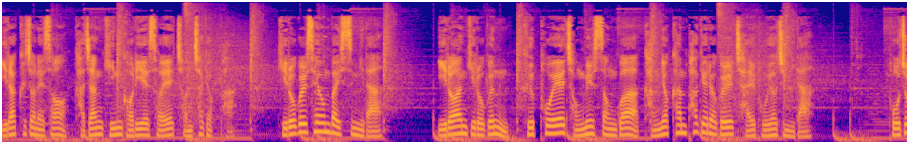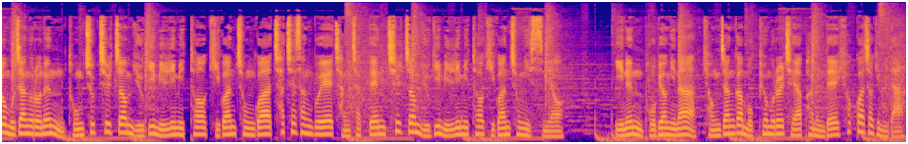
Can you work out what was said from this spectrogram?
이라크전에서 가장 긴 거리에서의 전차 격파 기록을 세운 바 있습니다. 이러한 기록은 그 포의 정밀성과 강력한 파괴력을 잘 보여줍니다. 보조 무장으로는 동축 7.62mm 기관총과 차체 상부에 장착된 7.62mm 기관총이 있으며 이는 보병이나 경장과 목표물을 제압하는 데 효과적입니다.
